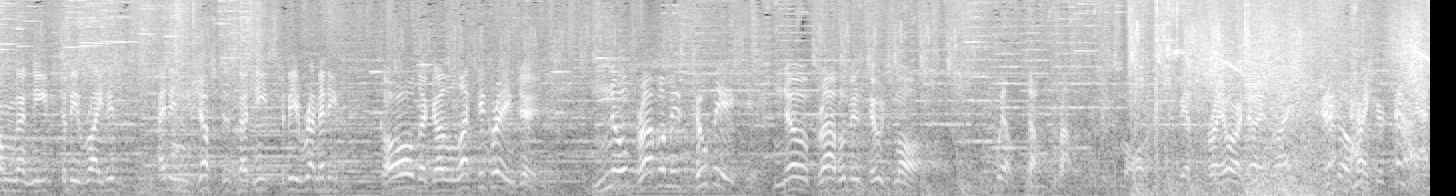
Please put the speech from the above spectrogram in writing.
Wrong that needs to be righted, an injustice that needs to be remedied. Call the Galactic Rangers. No problem is too big. No problem is too small. Well, the problem are too small. We have to prioritize, right? So Riker cat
